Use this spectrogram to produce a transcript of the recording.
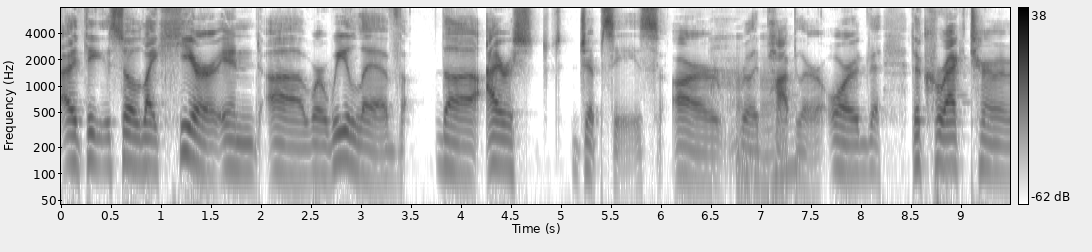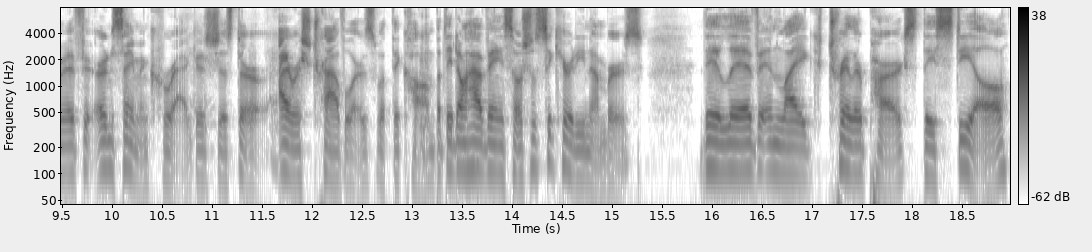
I think so like here in uh where we live, the Irish gypsies are really Uh-huh. popular or the, the correct term if or it's not even correct it's just they're irish travelers what they call them but they don't have any social security numbers they live in like trailer parks they steal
